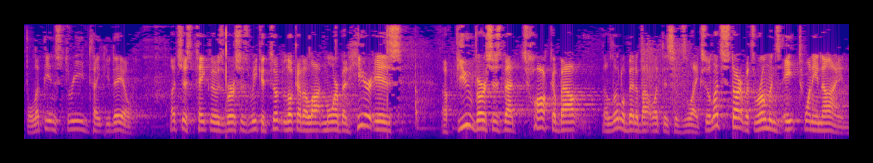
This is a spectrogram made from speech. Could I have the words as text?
Philippians 3, thank you, Dale. Let's just take those verses. We could look at a lot more, but here is a few verses that talk about a little bit about what this is like. So let's start with Romans 8:29.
